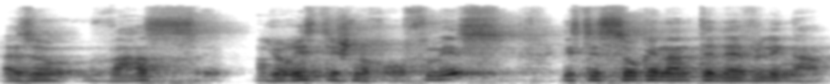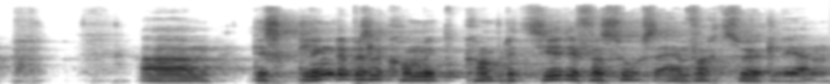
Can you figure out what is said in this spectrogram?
Also was juristisch noch offen ist, ist das sogenannte Leveling Up. Ähm, das klingt ein bisschen kompliziert, ich versuche es einfach zu erklären.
